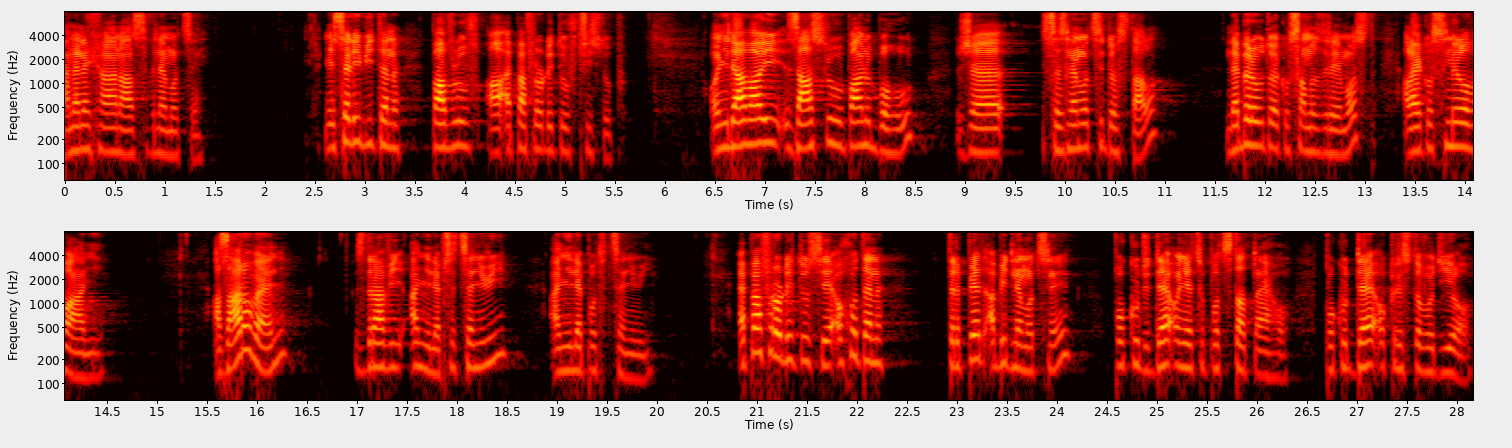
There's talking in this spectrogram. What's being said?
a nenechá nás v nemoci. Mně se líbí ten Pavlův a Epafroditův přístup. Oni dávají zásluhu Pánu Bohu, že se z nemoci dostal, neberou to jako samozřejmost, ale jako smilování. A zároveň zdraví ani nepřeceňují, ani nepodceňují. Epafroditus je ochoten trpět a být nemocný, pokud jde o něco podstatného, pokud jde o Kristovo dílo.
